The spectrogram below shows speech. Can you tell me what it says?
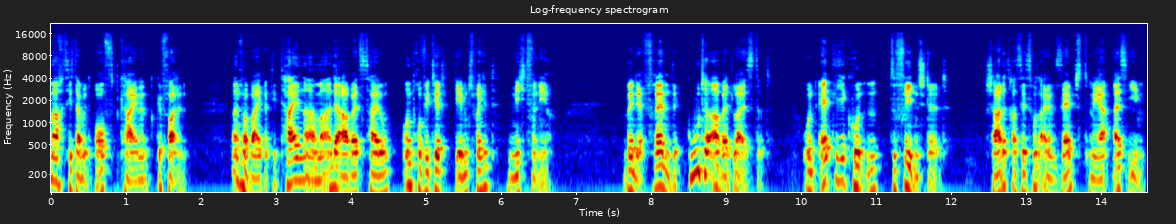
macht sich damit oft keinen Gefallen. Man verweigert die Teilnahme an der Arbeitsteilung und profitiert dementsprechend nicht von ihr. Wenn der Fremde gute Arbeit leistet und etliche Kunden zufriedenstellt, schadet Rassismus einem selbst mehr als ihm.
